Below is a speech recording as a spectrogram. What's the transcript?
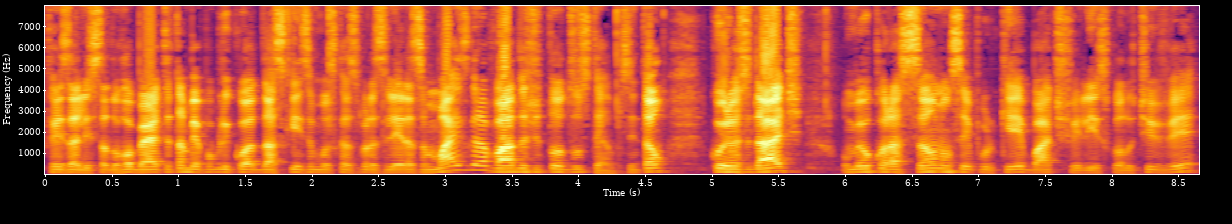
fez a lista do Roberto e também publicou das 15 músicas brasileiras mais gravadas de todos os tempos. Então, curiosidade, o meu coração, não sei porquê, bate feliz quando te vê.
